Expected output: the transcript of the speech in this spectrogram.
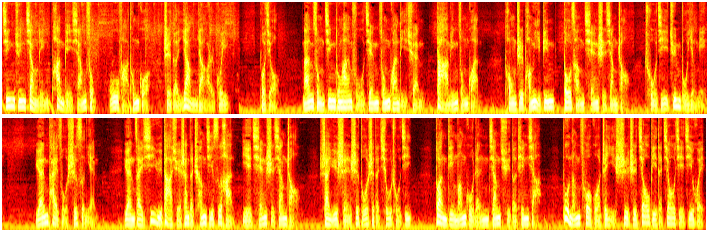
金军将领叛变降宋，无法通过，只得样样而归。不久，南宋京东安抚兼总管李全、大明总管、统治彭义斌都曾遣使相召，处机均不应命。元太祖十四年，远在西域大雪山的成吉思汗也遣使相召，善于审时度势的丘处机。断定蒙古人将取得天下，不能错过这一失之交臂的交接机会，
